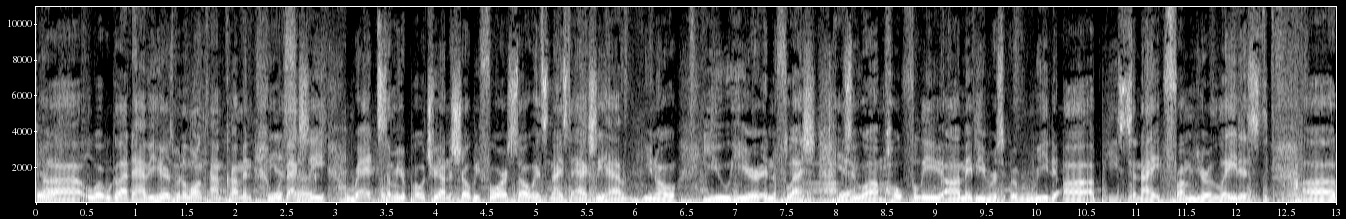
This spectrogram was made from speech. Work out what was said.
Yeah. Uh, well, we're glad to have you here. It's been a long time coming. We've sir. actually read some of your poetry on the show before, so it's nice to actually have you know you here in the flesh Yeah. to um, hopefully uh, maybe re- read uh, a piece tonight from your latest. Uh,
